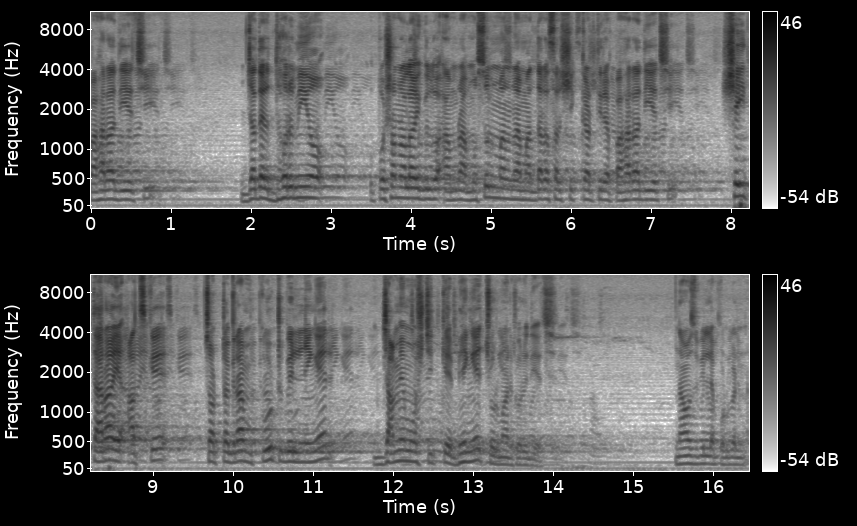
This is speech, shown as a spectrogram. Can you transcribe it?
পাহারা দিয়েছি, যাদের ধর্মীয় উপাসনালয়গুলো আমরা মুসলমানরা, মাদ্রাসার শিক্ষার্থীরা পাহারা দিয়েছি, সেই তারাই আজকে চট্টগ্রাম কোর্ট বিল্ডিংয়ের জামে মসজিদকে ভেঙে চুরমার করে দিয়েছে। নাওজবিল্লা পড়বেন না।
